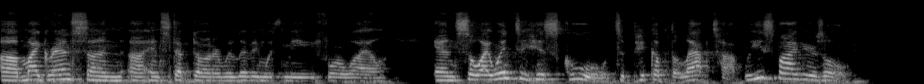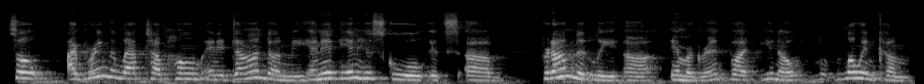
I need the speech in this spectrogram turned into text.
uh, my grandson uh, and stepdaughter were living with me for a while. And so I went to his school to pick up the laptop. Well, he's five years old. So I bring the laptop home, and it dawned on me. And in, in his school, it's um, predominantly uh, immigrant, but you know, low income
